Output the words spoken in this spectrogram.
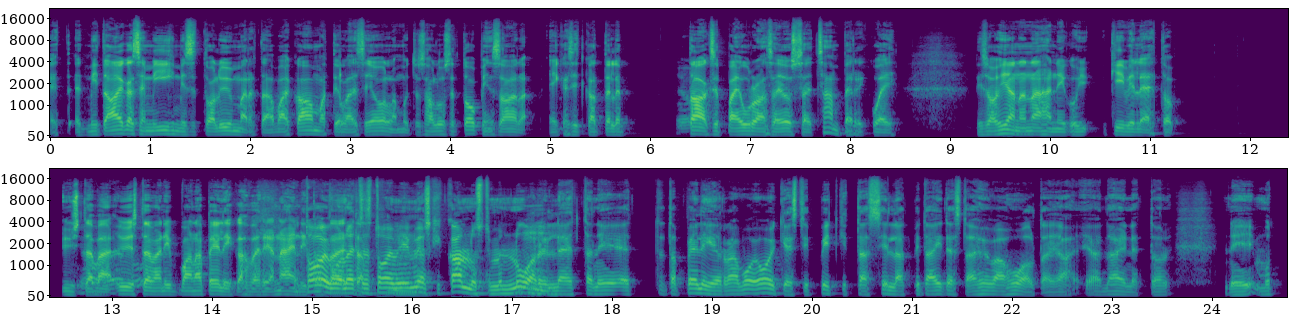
että et mitä aikaisemmin ihmiset tuolla ymmärtää, vaikka ammattilaisia olla, mutta jos haluaa se topin saada, eikä sitten katsele Joo. taaksepäin uransa jossain, että Samperi kun ei, niin se on hieno nähdä niin kuin kivilehto ystävä, Joo, ystäväni vanha pelikaveri ja näin. Niin toivon, tota, että, että se toimii mm. myöskin kannustimen nuorille, mm. että, niin, että tätä pelieraa voi oikeasti pitkittää sillä, että pitää itsestään hyvää huolta ja, ja näin. Että on, niin, mutta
